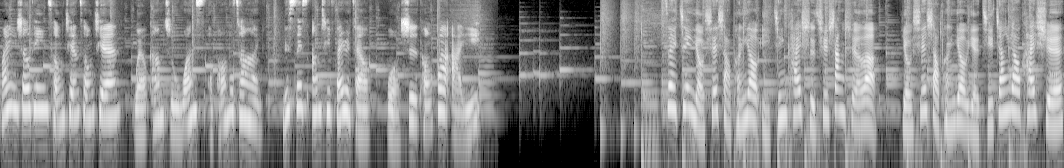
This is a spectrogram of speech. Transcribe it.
欢迎收听《从前从前》，Welcome to Once Upon a Time。This is Auntie Fairy Tale。我是童话阿姨。最近有些小朋友已经开始去上学了，有些小朋友也即将要开学。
